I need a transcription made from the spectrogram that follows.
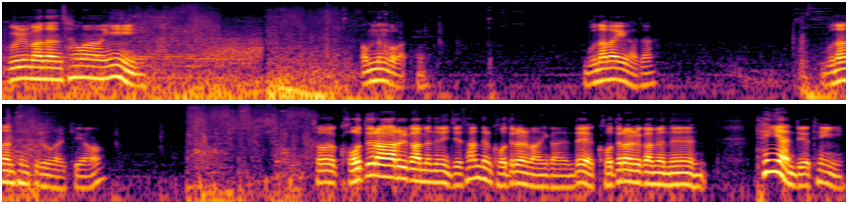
죽을 만한 상황이 없는 것 같아. 무난하게 가자. 무난한 텐트로 갈게요. 저 거드라를 가면은 이제 사람들은 거드라를 많이 가는데 거드라를 가면은 탱이 안 돼요 탱이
